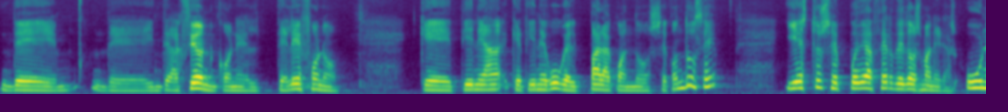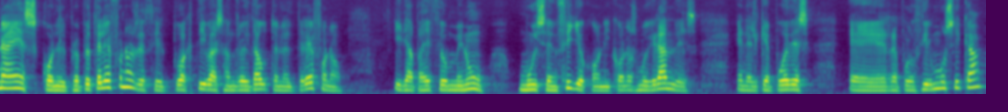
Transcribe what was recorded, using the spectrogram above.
de, de, interacción con el teléfono que tiene, que tiene Google para cuando se conduce. Y esto se puede hacer de dos maneras. Una es con el propio teléfono, es decir, tú activas Android Auto en el teléfono y te aparece un menú muy sencillo con iconos muy grandes en el que puedes eh, reproducir música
